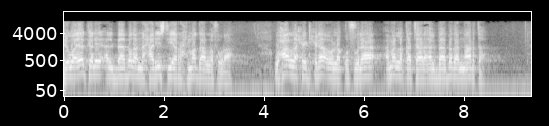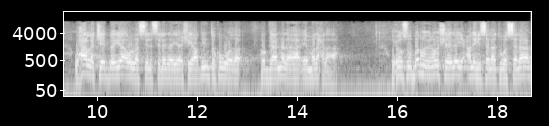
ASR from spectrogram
Riwaayo kale albaabada naxariista iyo raxmadda la furaa. Waxaa la xidhxidhaa oo la qufulaa ama la qataara albaabada naarta. Waxaa la jeebeeyaa oo la silsiladeeyaa shayaadiinta kuwooda hogaanada ah ee madaxda ah. Wuxuu suubanuhu inoo sheegay calayhi salaatu wasalaam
